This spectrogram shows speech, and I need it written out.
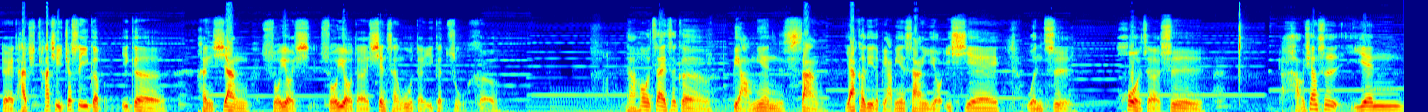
对它，它其实就是一个一个很像所有所有的现成物的一个组合。然后在这个表面上，亚克力的表面上有一些文字，或者是好像是烟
